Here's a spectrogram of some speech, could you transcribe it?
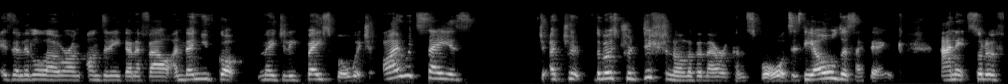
is a little lower on, underneath NFL, and then you've got Major League Baseball, which I would say is tr- the most traditional of American sports. It's the oldest, I think, and it's sort of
